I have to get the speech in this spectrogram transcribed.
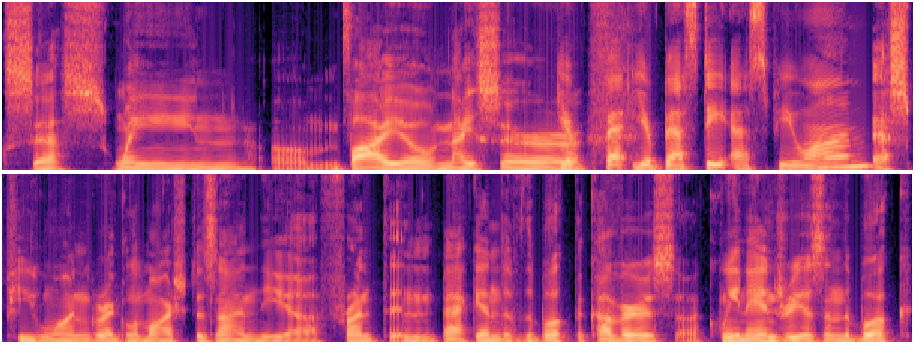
Sess, Wane, um, Vio, Nicer. Your be- your bestie SP1. SP1. Greg LaMarche designed the uh, front and back end of the book, the covers. Uh, Queen Andrea's in the book,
